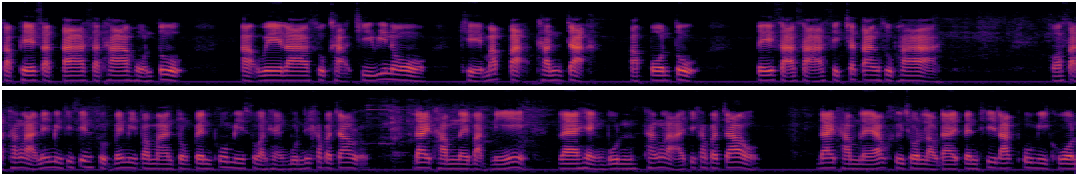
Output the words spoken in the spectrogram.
สัพเพสัตตาสทาโหนตุ อเวลาสุขชีวิโน เขมัปปะทันจะปะโปนตุ เตสาสาสิชตังสุภา ขอสัตว์ทั้งหลายไม่มีที่สิ้นสุดไม่มีประมาณจงเป็นผู้มีส่วนแห่งบุญที่ข้าพเจ้าได้ทำในบัดนี้ และแห่งบุญทั้งหลายที่ข้าพเจ้า ได้ทำแล้วคือชนเหล่าใดเป็นที่รักผู้มีควร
